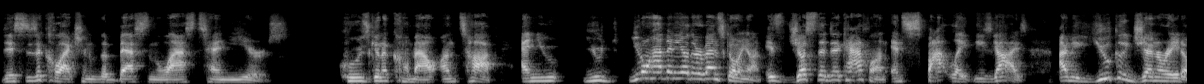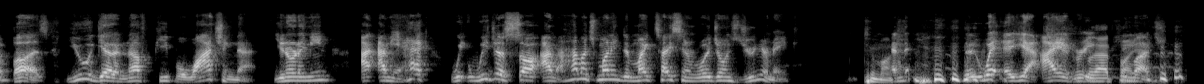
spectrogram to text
this is a collection of the best in the last 10 years. Who's gonna come out on top? And you you you don't have any other events going on. It's just the decathlon and spotlight these guys. I mean, you could generate a buzz. You would get enough people watching that. You know what I mean? I, I mean, heck, we, we just saw um, how much money did Mike Tyson and Roy Jones Jr. make? Too much. And, wait, uh, yeah, I agree. too much. It,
